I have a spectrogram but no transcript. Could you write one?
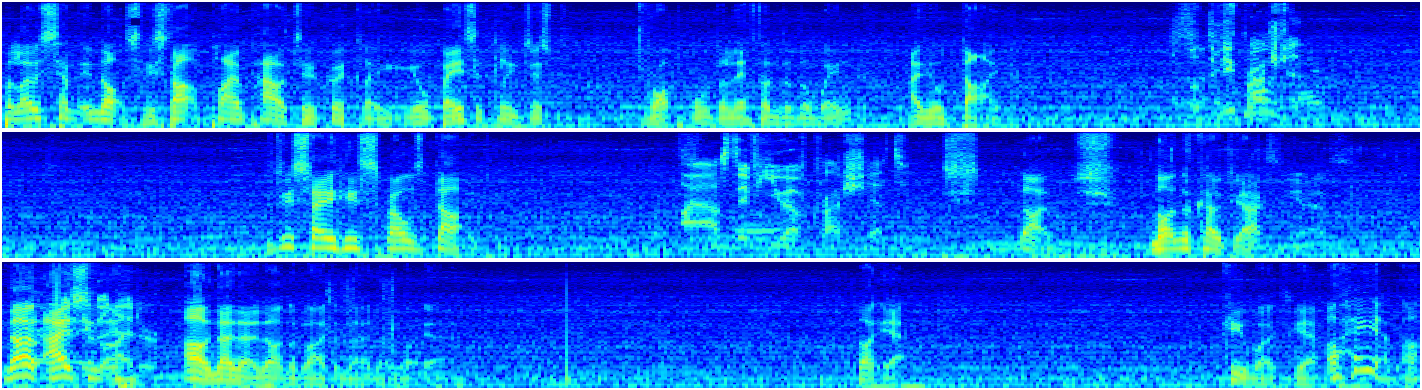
below 70 knots, if you start applying power too quickly, you'll basically just drop all the lift under the wing and you'll die. Well, did you crash it? Did you say he smells died? I asked if you have crashed yet. No. Not in the Kodiak. Yes. No, Yeah, the actually. glider. Oh, no, no, not in the glider. No, no, not yet. Not yet. Keyword, yeah. Oh, hey, Emma.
